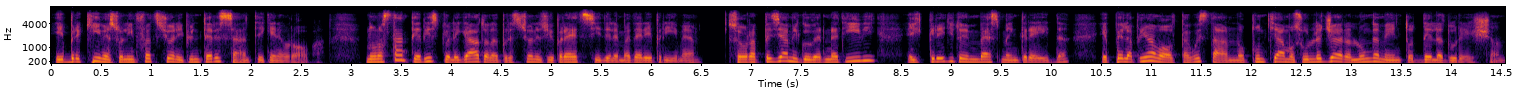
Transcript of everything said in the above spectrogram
e i break-even sull'inflazione più interessanti che in Europa. Nonostante il rischio legato alla pressione sui prezzi delle materie prime, sovrappesiamo i governativi e il credito investment grade e per la prima volta quest'anno puntiamo sul leggero allungamento della duration.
